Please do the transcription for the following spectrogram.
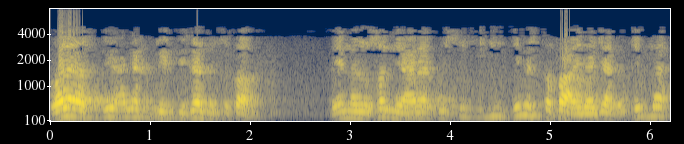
ولا يستطيع أن يقف في اهتزاز الخطاب فإنه يصلي على كرسيه إن استطاع إلى جهة القبلة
